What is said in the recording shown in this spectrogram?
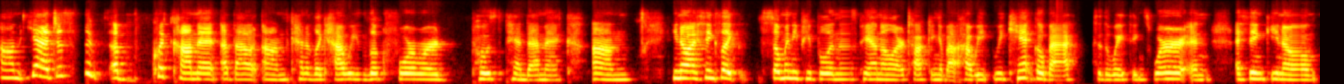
Um, yeah, just a, a, quick comment about um, kind of like how we look forward post pandemic. Um, you know, I think like so many people in this panel are talking about how we, we can't go back to the way things were. And I think, you know,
